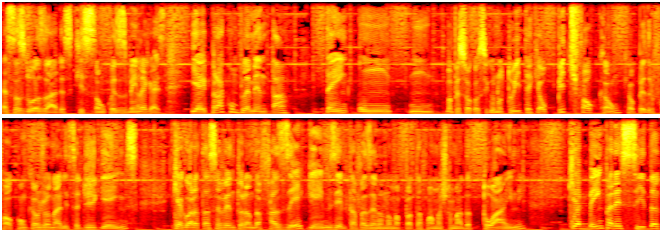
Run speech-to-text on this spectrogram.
essas duas áreas, que são coisas bem legais. E aí, para complementar, tem um, um, uma pessoa que eu sigo no Twitter que é o Pete Falcão, que é o Pedro Falcão, que é um jornalista de games, que agora está se aventurando a fazer games e ele está fazendo numa plataforma chamada Twine, que é bem parecida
